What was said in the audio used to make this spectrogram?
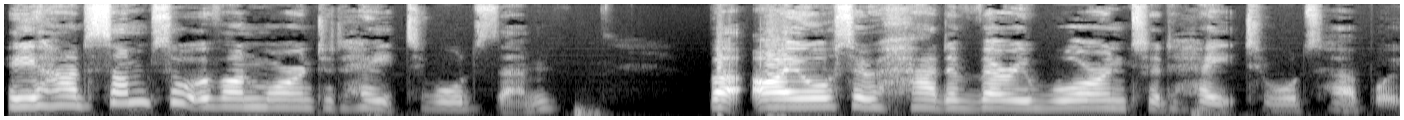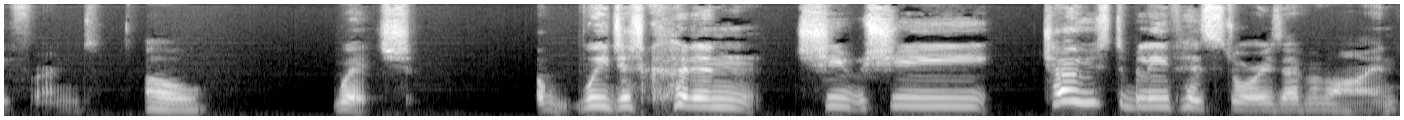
He had some sort of unwarranted hate towards them, but I also had a very warranted hate towards her boyfriend, oh, which we just couldn't. She she chose to believe his stories over mine,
